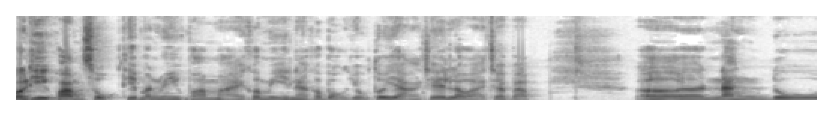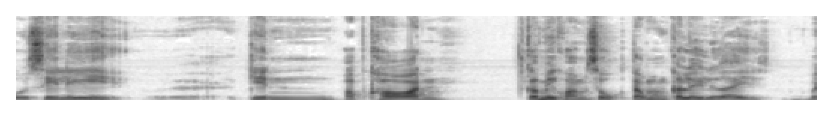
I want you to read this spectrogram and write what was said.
บางทีความสุขที่มันไม่มีความหมายก็มีนะเขาบอกยกตัวอย่างเช่น เราอาจจะแบบเออนั่งดูซีรีส์กินป๊อปคอร์นก็มีความสุขแต่มันก็เรื่อยๆ ไป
